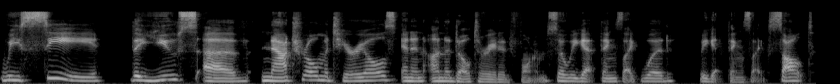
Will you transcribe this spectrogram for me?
we see the use of natural materials in an unadulterated form. So we get things like wood we get things like salt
